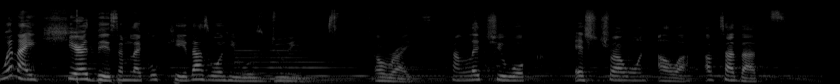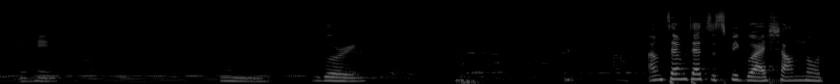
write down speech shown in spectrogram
when I hear this, I'm like, okay, that's what he was doing. All right, can let you work extra one hour. After that, uh-huh. mm, glory. I'm tempted to speak, but I shall not.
